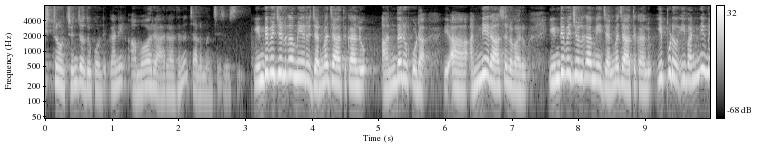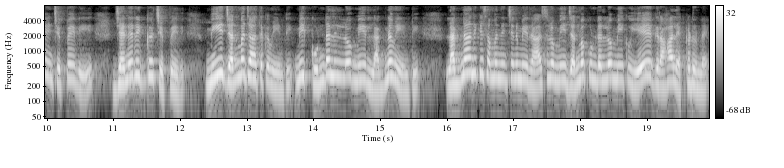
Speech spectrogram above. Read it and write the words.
ఇష్టం వచ్చింది చదువుకోండి. కానీ అమ్మవారి ఆరాధన చాలా మంచి చేస్తుంది. ఇండివిజువల్గా మీరు జన్మ జాతకాలు అందరూ కూడా అన్ని రాసుల వారు ఇండివిజువల్గా మీ జన్మ జాతకాలు ఇప్పుడు ఇవన్నీ మేము చెప్పేవి జెనరిక్గా చెప్పేవి. మీ జన్మ జాతకం ఏంటి? మీ కుండలిలో మీ లగ్నం ఏంటి? లగ్నానికి సంబంధించిన మీ రాశిలో మీ జన్మ కుండల్లో మీకు ఏ గ్రహాలు ఎక్కడున్నాయి?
